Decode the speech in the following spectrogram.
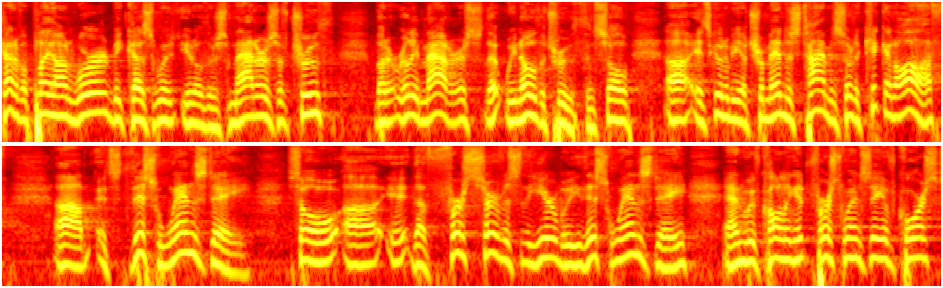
Kind of a play on word because, we, you know, there's matters of truth but it really matters that we know the truth. And so uh, it's going to be a tremendous time. And so to kick it off, uh, it's this Wednesday. So uh, it, the first service of the year will be this Wednesday, and we're calling it First Wednesday, of course.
